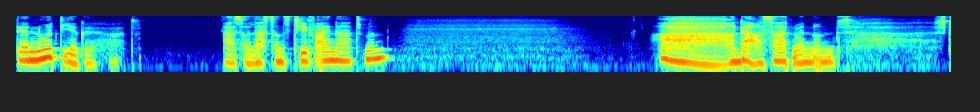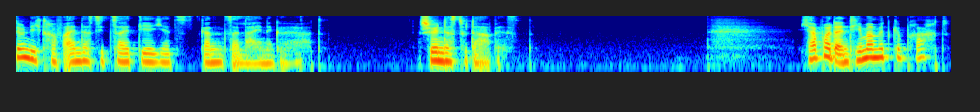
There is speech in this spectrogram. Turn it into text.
der nur dir gehört. Also lasst uns tief einatmen ah, und ausatmen und stimm dich darauf ein, dass die Zeit dir jetzt ganz alleine gehört. Schön, dass du da bist. Ich habe heute ein Thema mitgebracht,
